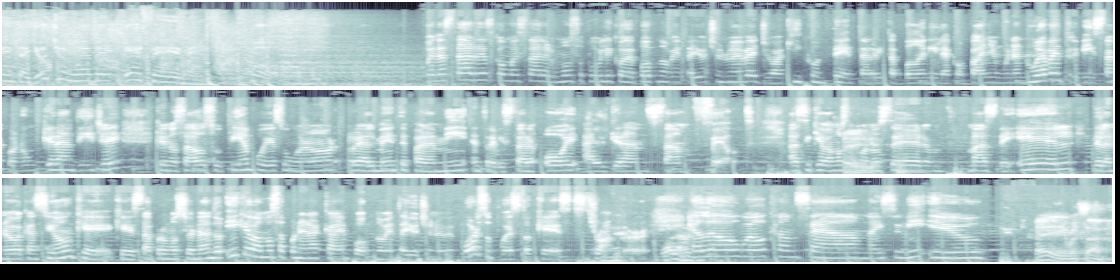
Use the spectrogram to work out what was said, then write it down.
989 FM. Buenas tardes, ¿cómo está el hermoso público de Pop 989? Yo aquí contenta, Rita Bunny, le acompaño en una nueva entrevista con un gran DJ que nos ha dado su tiempo y es un honor realmente para mí entrevistar hoy al gran Sam Felt. Así que vamos a conocer más de él, de la nueva canción que, que está promocionando y que vamos a poner acá en Pop 989, por supuesto que es Stronger. Hello, welcome Sam, nice to meet you. Hey, what's up?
